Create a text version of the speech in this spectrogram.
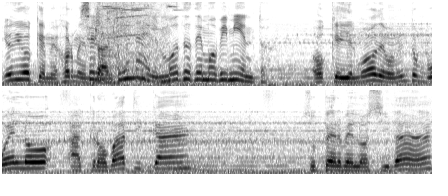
Yo digo que mejor mental. Selecciona el modo de movimiento. Ok, el modo de movimiento en vuelo, acrobática, super velocidad.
